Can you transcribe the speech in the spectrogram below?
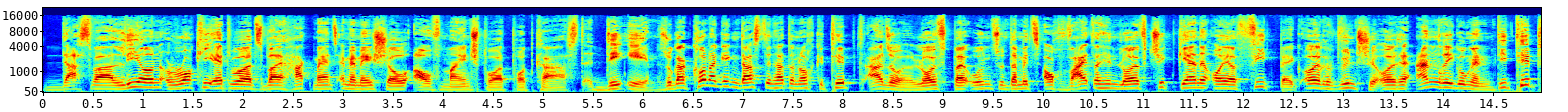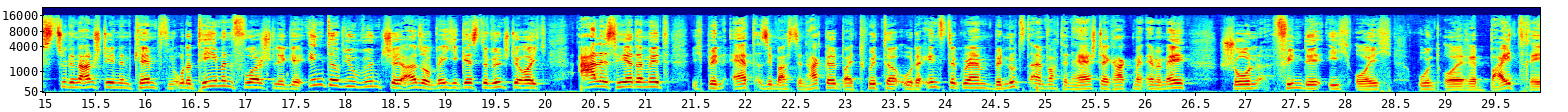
Das war Leon Rocky Edwards bei Hackmans MMA Show auf meinsportpodcast.de. Sogar Conor gegen Dustin hat er noch getippt, also läuft bei uns und damit es auch weiterhin läuft, schickt gerne euer Feedback, eure Wünsche, eure Anregungen, die Tipps zu den anstehenden Kämpfen oder Themenvorschläge, Interviewwünsche, also welche Gäste wünscht ihr euch? Alles her damit. Ich bin at Sebastian Hackel bei Twitter oder Instagram. Benutzt einfach den Hashtag HackmanMMA. Schon finde ich euch und eure Beiträge.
